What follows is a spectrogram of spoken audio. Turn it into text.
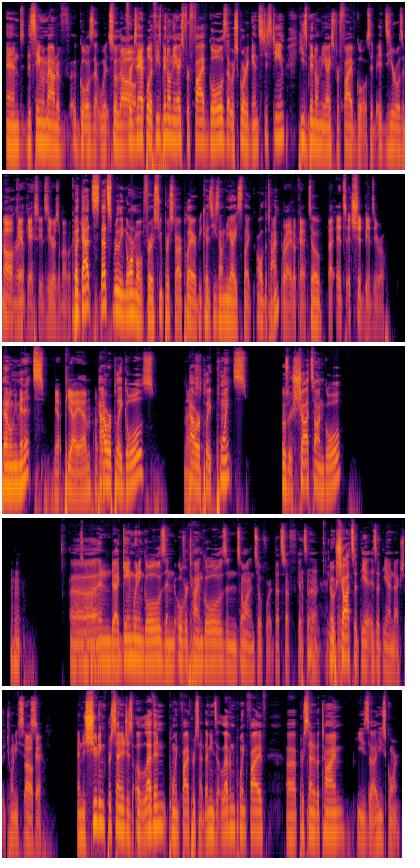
And the same amount of uh, goals that were so that, Oh, for okay. example if he's been on the ice for five goals that were scored against his team he's been on the ice for five goals it, it zeros him Oh, out okay, right? okay. See, it zeros amount. Okay. but that's that's really normal for a superstar player because he's on the ice like all the time right, okay. so But it's it should be at zero. penalty minutes Yeah, PIM. Okay. power play goals Nice. power play points those are shots on goal Mhm. Uh, Shots and uh, game-winning goals and overtime goals and so on and so forth. That stuff gets uh, no shots at the is at the end actually twenty six. Oh, okay. and his shooting percentage is 11.5 percent. That means 11.5 uh, percent of the time he's uh, he's scoring.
